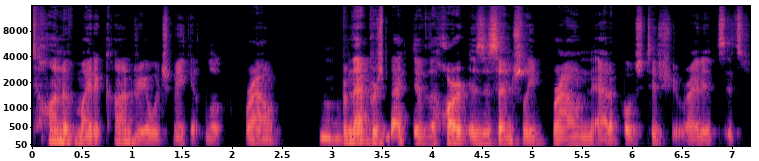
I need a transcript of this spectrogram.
ton of mitochondria, which make it look brown. From Mhm. that perspective, the heart is essentially brown adipose tissue, right? It's it's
